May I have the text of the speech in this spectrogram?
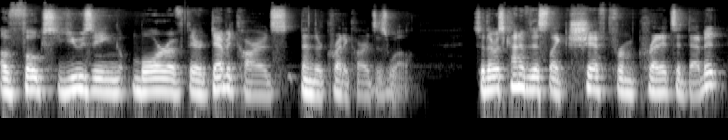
of folks using more of their debit cards than their credit cards as well. So there was kind of this like shift from credit to debit,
